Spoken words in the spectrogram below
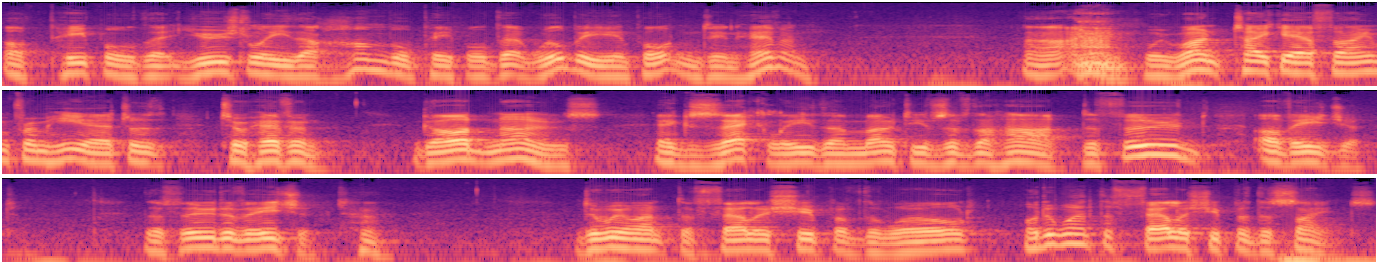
of people that usually the humble people that will be important in heaven. Uh, we won't take our fame from here to, to heaven. God knows exactly the motives of the heart. The food of Egypt, the food of Egypt. Do we want the fellowship of the world? Or do we want the fellowship of the saints?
